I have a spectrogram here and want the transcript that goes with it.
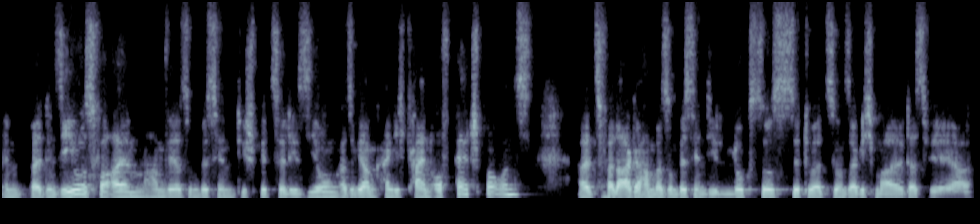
in, bei den SEOs vor allem haben wir so ein bisschen die Spezialisierung. Also wir haben eigentlich keinen Off-Page bei uns. Als Verlage haben wir so ein bisschen die Luxussituation, sage ich mal, dass wir ja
